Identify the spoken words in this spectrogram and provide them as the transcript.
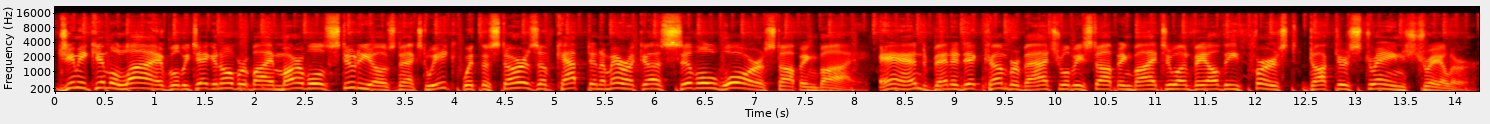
Jimmy Kimmel Live will be taken over by Marvel Studios next week with the stars of Captain America Civil War stopping by. And Benedict Cumberbatch will be stopping by to unveil the first Doctor Strange trailer.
